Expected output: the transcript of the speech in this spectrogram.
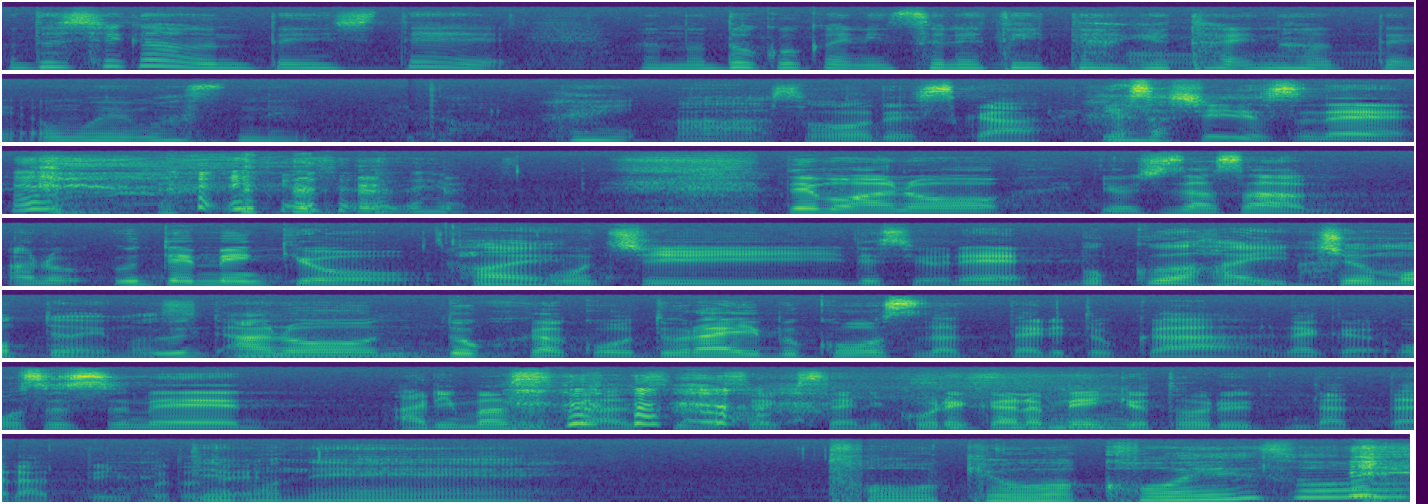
私が運転してあのどこかに連れて行ってあげたいなって思いますねはいああそうですか。優しいですね。でもあの吉田さんあの運転免許をはいお持ちですよね。僕ははい一応持ってはいますうあのどこかこうドライブコースだったりとかなんかおすすめありますか？杉崎さんに。これから免許取るんだったらっていうことで。でもね東京は怖えぞ。そうなんで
